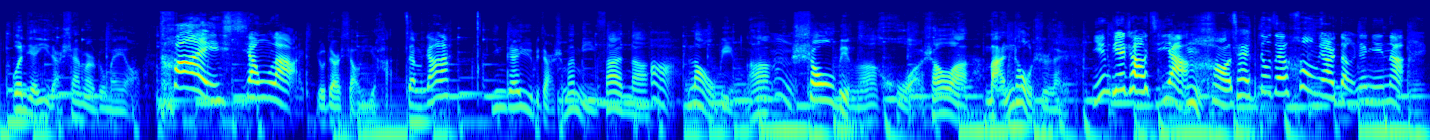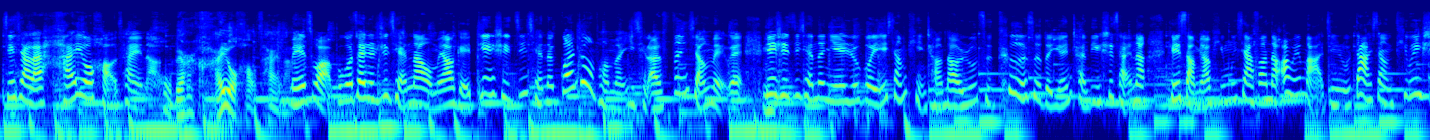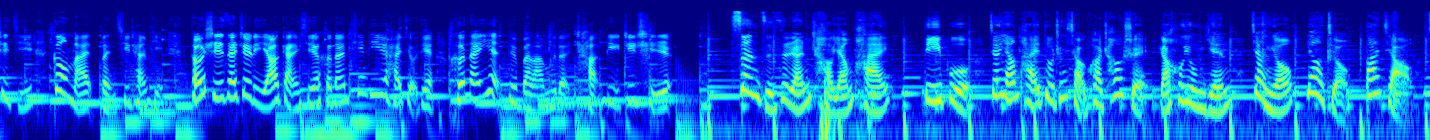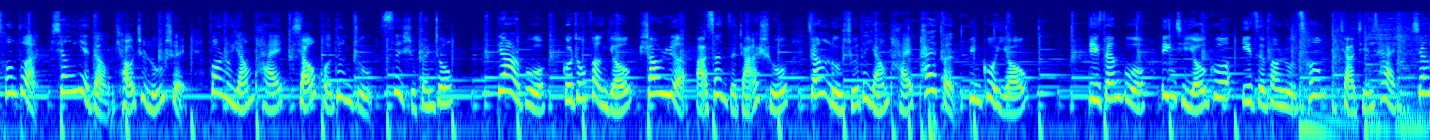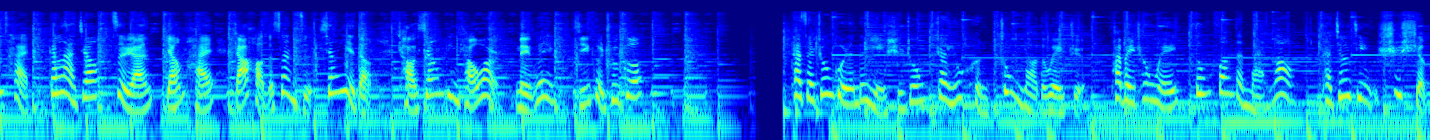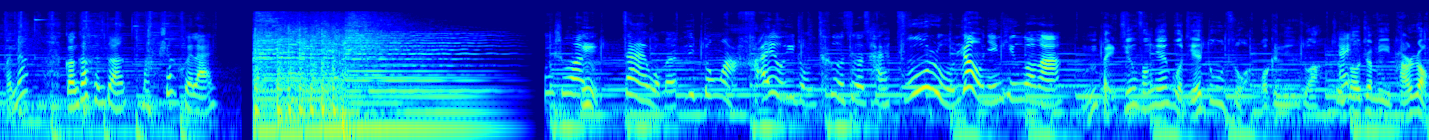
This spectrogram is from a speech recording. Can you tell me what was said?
关键一点膻味都没有，太香了，有点小遗憾。怎么着了？应该预备点什么米饭呢？啊，烙饼啊，嗯、烧饼啊，火烧啊，馒头之类的。您别着急呀、啊，嗯、好菜都在后面等着您呢。接下来还有好菜呢，后边还有好菜呢。没错，不过在这之前呢，我们要给电视机前的观众朋友们一起来分享美味。嗯、电视机前的您，如果也想品尝到如此特色的原产地食材呢，可以扫描屏幕下方的二维码，进入大象 TV 市集购买本期产品。同时，在这里也要感谢河南天地悦海酒店、河南宴对本栏目的场地支持。蒜子孜然炒羊排，第一步，将羊排剁成小块焯水，然后用盐、酱油、料酒、八角、葱段、香叶等调制卤水，放入羊排，小火炖煮四十分钟。第二步，锅中放油，烧热，把蒜子炸熟，将卤熟的羊排拍粉并过油。第三步，另起油锅，依次放入葱、小芹菜、香菜、干辣椒、孜然、羊排、炸好的蒜子、香叶等，炒香并调味儿，美味即可出锅。它在中国人的饮食中占有很重要的位置，它被称为东方的奶酪。它究竟是什么呢？广告很短，马上回来。听说在我们豫东啊，还有一种特色菜腐乳肉，您听过吗？我们北京逢年过节都做。我跟您说，就做这么一盘肉。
